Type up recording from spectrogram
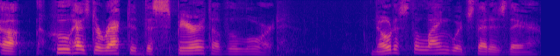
uh, who has directed the Spirit of the Lord? Notice the language that is there.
